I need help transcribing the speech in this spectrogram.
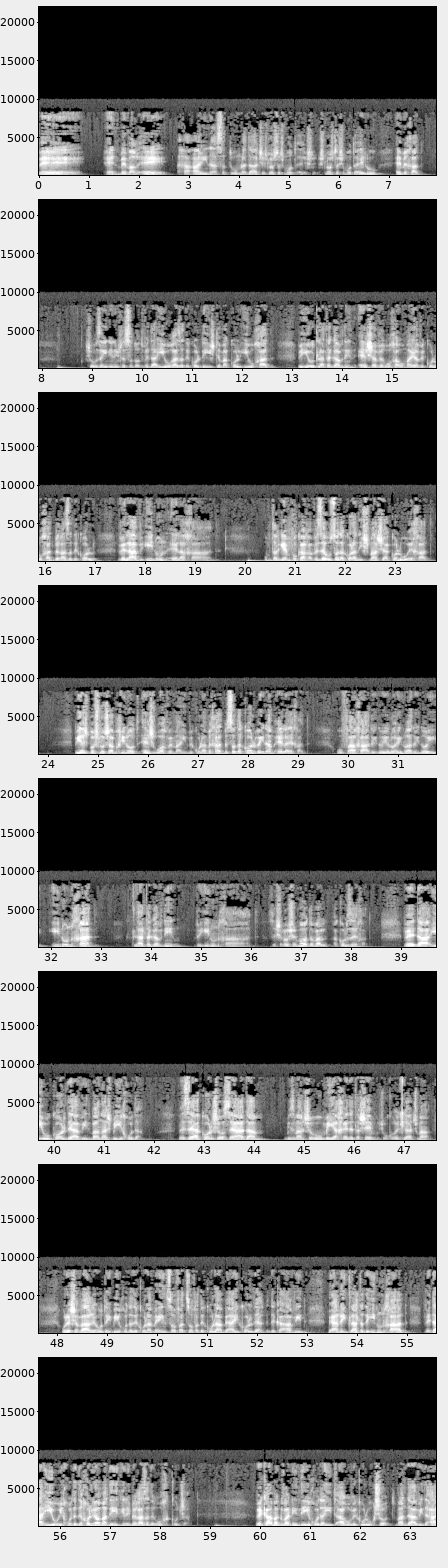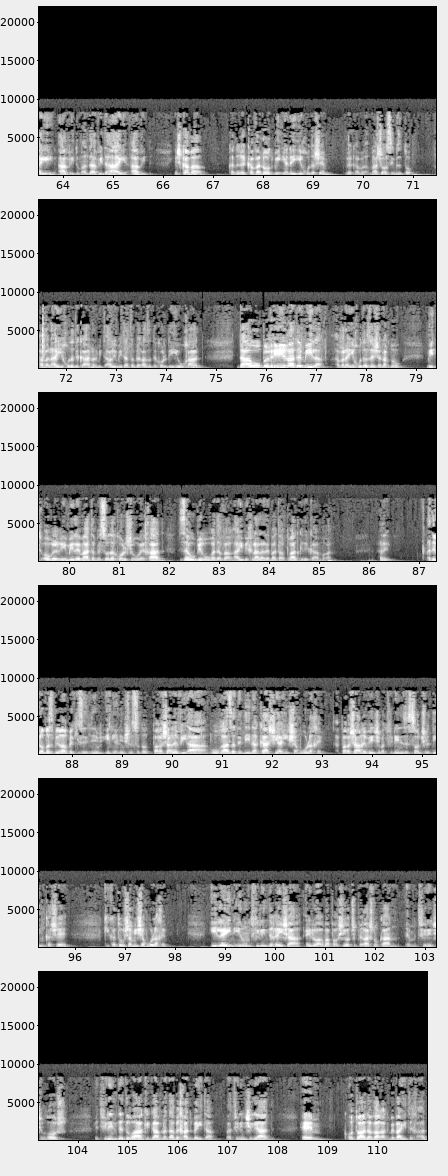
והן במראה העין הסתום, לדעת ששלושת השמות, האלו הם אחד. שוב, זה עניינים של סודות. ודא איהו רזה דכל דאישתמה, כל איהו חד, ואיהו תלתא גבנין, אשה ורוחה ומאיה, וכולו חד ברזה דכל, ולאו אינון אלא חד. הוא מתרגם פה ככה, וזהו סוד הכל הנשמע, שהכל הוא אחד, ויש בו שלושה בחינות, אש, רוח ומים, וכולם אחד בסוד הכל, ואינם אלא אחד. ופחה אדינוי אלוהינו אדינוי אינון חד, תלת הגבנין ואינון חד. זה שלוש שמות, אבל הכל זה אחד. ואדע הוא כל דאביד ברנש בייחודה. וזה הכל שעושה האדם בזמן שהוא מייחד את השם, שהוא קורא קריאת שמע. ולשווה היא בייחודה דכולה מאין סוף עד סופה דכולה, בהאי כל דכאביד, בהני תלתא דאינון חד, ודאי הוא ייחודה דכל יומא דאיתגילי ברזה דרוח קודשה. וכמה גוונים דייחודה יתארו וכולו קשות. מאן דאביד היי אביד, ומאן דאביד היי אביד. יש כמה, כנראה, כוונות בענייני ייחוד השם, ומה שעושים זה טוב. אבל היי ייחודא דכהנא מתארי מיתתא ברזא דכל דאי הוא חד, דאו ברירא דמילה. אבל הייחוד הזה שאנחנו מתעוררים מלמטה בסוד הכל שהוא אחד, זהו בירור הדבר. היי בכלל על בתר פרט כדי כאמרן. אני, אני לא מסביר הרבה כי זה עניינים, עניינים של סודות. פרשה רביעה הוא רזה דדינא קשיא הישמרו לכם. הפרשה הרביעית שבתפילין זה סוד של דין קשה, כי כתוב שם הישמרו לכם. אילין אינון תפילין דרישא, אלו ארבע פרשיות שפירשנו כאן, הם תפילין של ראש, ותפילין דדרועה כגב נדב אחד ביתה, והתפילין של יד הם אותו הדבר רק בבית אחד,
